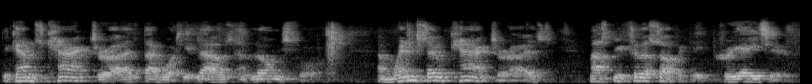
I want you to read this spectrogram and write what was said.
becomes characterized by what he loves and longs for, and when so characterized, must be philosophically creative.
